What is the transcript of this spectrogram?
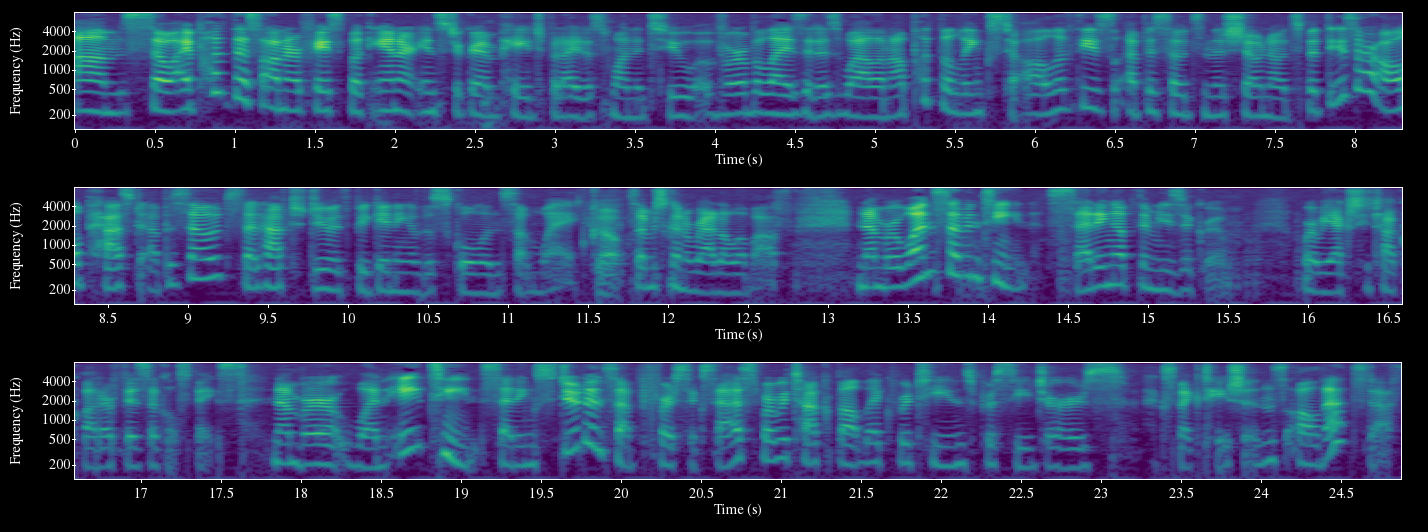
Um, so I put this on our Facebook and our Instagram page, but I just wanted to verbalize it as well. And I'll put the links to all of these episodes in the show notes. But these are all past episodes that have to do with beginning of the school in some way. Go. So I'm just going to rattle them off. Number 117, setting up the music room, where we actually talk about our physical space. Number 118, setting students up for success, where we talk about like routines, procedures, expectations, all that stuff.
